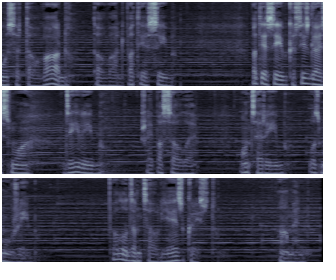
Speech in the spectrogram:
mūsu ar Tavu vārdu, Tavu vārdu patiesību Patiesība, kas izgaismo dzīvību šai pasaulē un cerību uz mūžību. To lūdzam caur Jēzu Kristu. Āmen!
